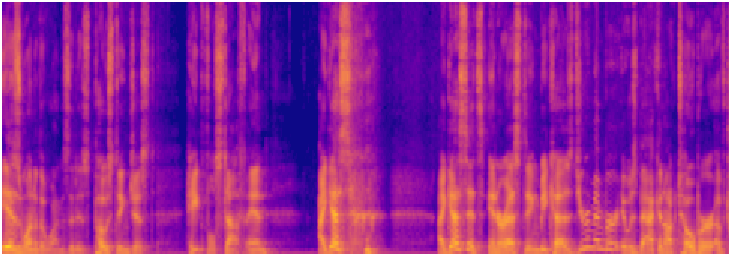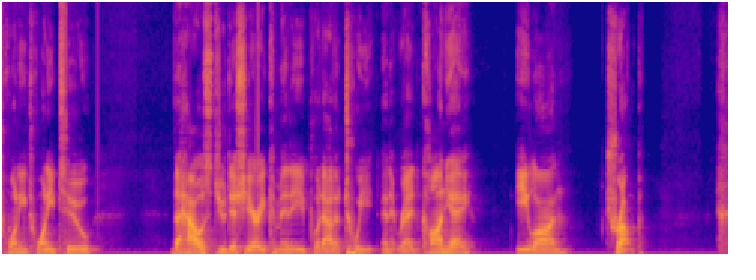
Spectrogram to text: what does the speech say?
is one of the ones that is posting just hateful stuff. And I guess. I guess it's interesting because do you remember it was back in October of 2022? The House Judiciary Committee put out a tweet and it read Kanye, Elon, Trump.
